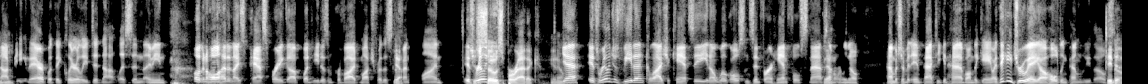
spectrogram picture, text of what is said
mm-hmm. not being there, but they clearly did not listen. I mean, Logan Hall had a nice pass breakup, but he doesn't provide much for this yeah. defensive line. It's just really so sporadic, you know. Yeah, it's really just Vita and Calijah Kancey. You know, Will Gholston's in for a handful of snaps. Yeah. I don't really know how much of an impact he can have on the game. I think he drew a uh, holding penalty though. He so, did.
